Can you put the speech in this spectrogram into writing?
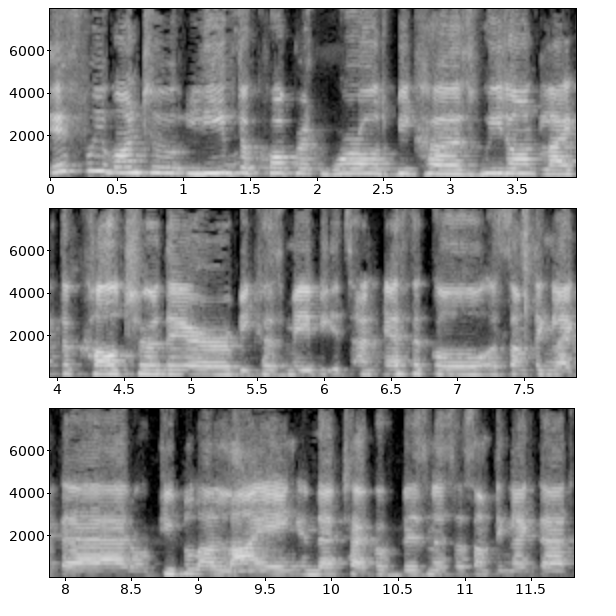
If we want to leave the corporate world because we don't like the culture there, because maybe it's unethical or something like that, or people are lying in that type of business or something like that,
